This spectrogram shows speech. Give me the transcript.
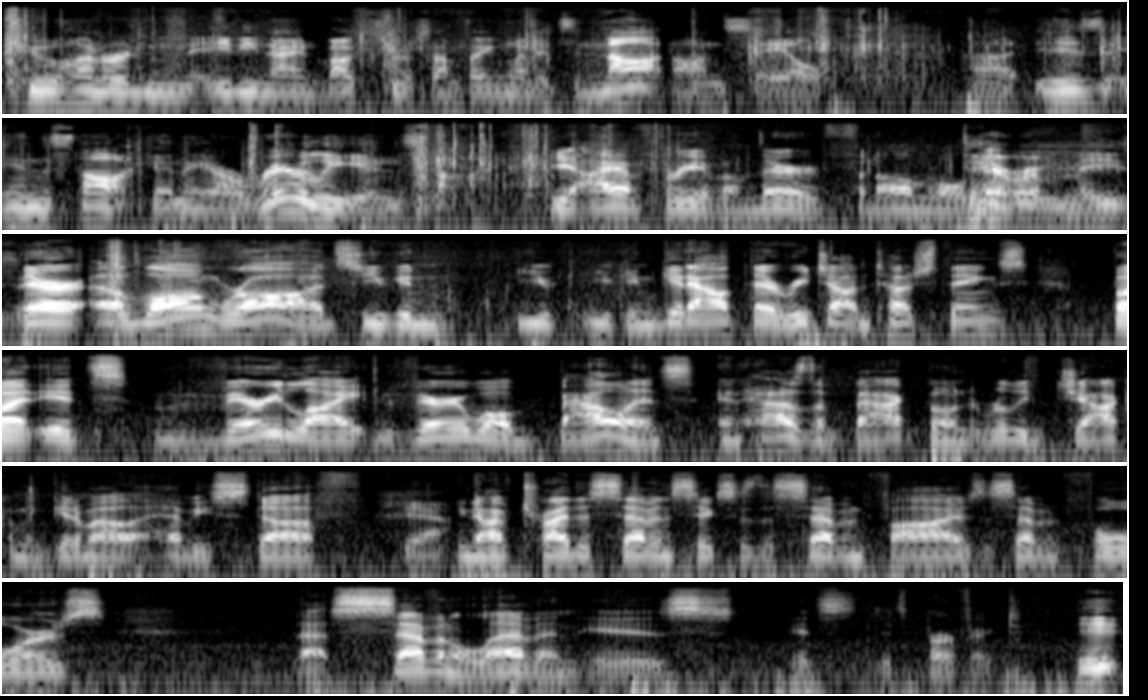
289 bucks or something when it's not on sale. Uh, is in stock and they are rarely in stock. Yeah, I have three of them. They're phenomenal. They're, they're amazing. They're a long rod, so you can you you can get out there, reach out and touch things. But it's very light, very well balanced, and has the backbone to really jack them and get them out of the heavy stuff. Yeah. You know, I've tried the seven sixes, the seven fives, the seven fours. That seven eleven is it's it's perfect. It.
